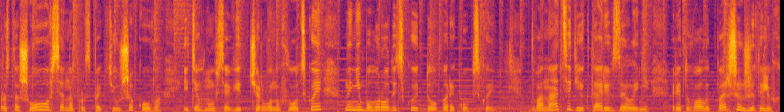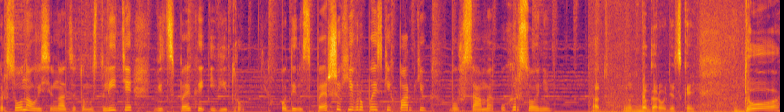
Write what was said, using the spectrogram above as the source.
розташовувався на проспекті Ушакова і тягнувся від Червонофлотської, нині Богородицької, до Перекопської. 12 гектарів зелені рятували перших жителів Херсона у 18 столітті від спеки і вітру. Один з перших європейських парків був саме у Херсоні. от Богородицкой до,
